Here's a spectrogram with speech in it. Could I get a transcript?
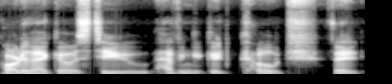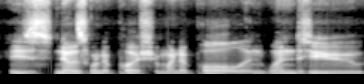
part of that goes to having a good coach that is knows when to push and when to pull and when to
